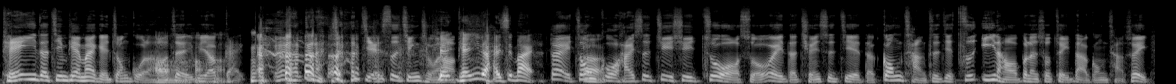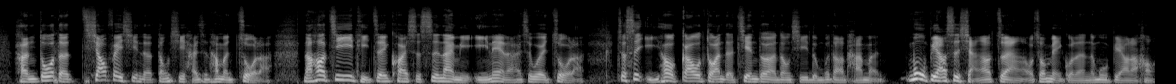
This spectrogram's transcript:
便宜的晶片卖给中国了哈，哦、这里比较改，跟大家解释清楚啊。便便宜的还是卖，对中国还是继续做所谓的全世界的工厂之界之一了，我不能说最大工厂，所以很多的消费性的东西还是他们做了。然后记忆体这一块是四纳米以内的，还是会做了，就是以后高端的尖端的东西轮不到他们。目标是想要这样，我说美国人的目标了哈。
